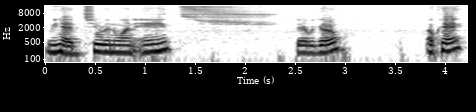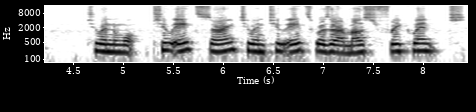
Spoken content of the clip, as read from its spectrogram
we had two and one eighths. There we go. Okay, two and two eighths. Sorry, two and two eighths was our most frequent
